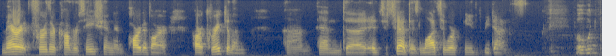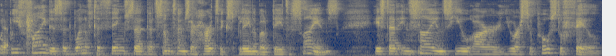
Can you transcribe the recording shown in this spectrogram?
merit further conversation and part of our, our curriculum. Um, and uh, as you said, there's lots of work needed to be done. Well, what, what yeah. we find is that one of the things that, that sometimes are hard to explain about data science is that in science you are you are supposed to fail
